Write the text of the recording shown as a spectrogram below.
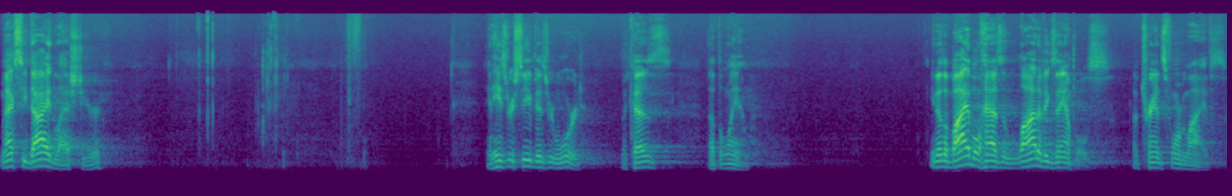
Maxie died last year. And he's received his reward because of the Lamb. You know, the Bible has a lot of examples of transformed lives.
